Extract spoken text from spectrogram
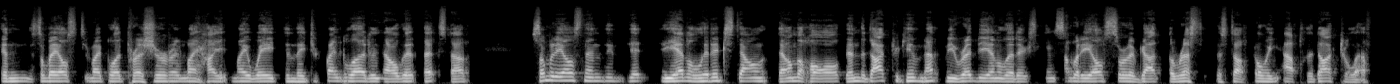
and somebody else did my blood pressure and my height, my weight, and they took my blood and all that, that stuff. Somebody else then did the analytics down, down the hall. Then the doctor came back, we read the analytics and somebody else sort of got the rest of the stuff going after the doctor left.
